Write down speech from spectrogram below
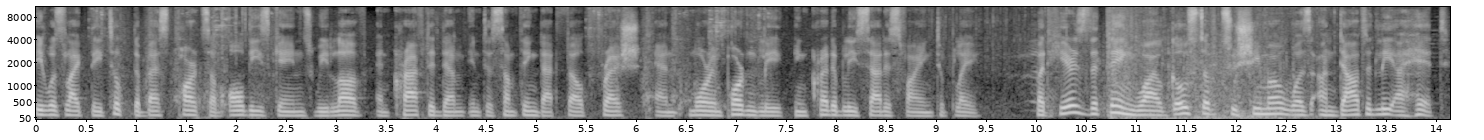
It was like they took the best parts of all these games we love and crafted them into something that felt fresh and, more importantly, incredibly satisfying to play. But here's the thing, while Ghost of Tsushima was undoubtedly a hit,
